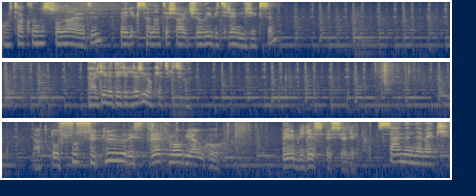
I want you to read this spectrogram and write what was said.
Ortaklığımız sona erdi. Belli ki sen ateş harcılığı bitiremeyeceksin. Belge ve delilleri yok et lütfen. Laktozsuz sütlü Ristretto Bianco. Bir bige spesiyali. Sendin demek.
